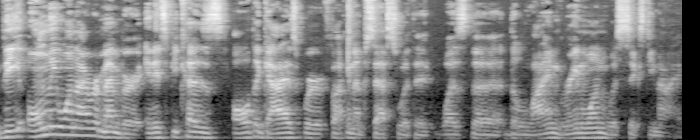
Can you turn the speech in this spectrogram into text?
the only one I remember, and it's because all the guys were fucking obsessed with it, was the the lime green one was sixty nine.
